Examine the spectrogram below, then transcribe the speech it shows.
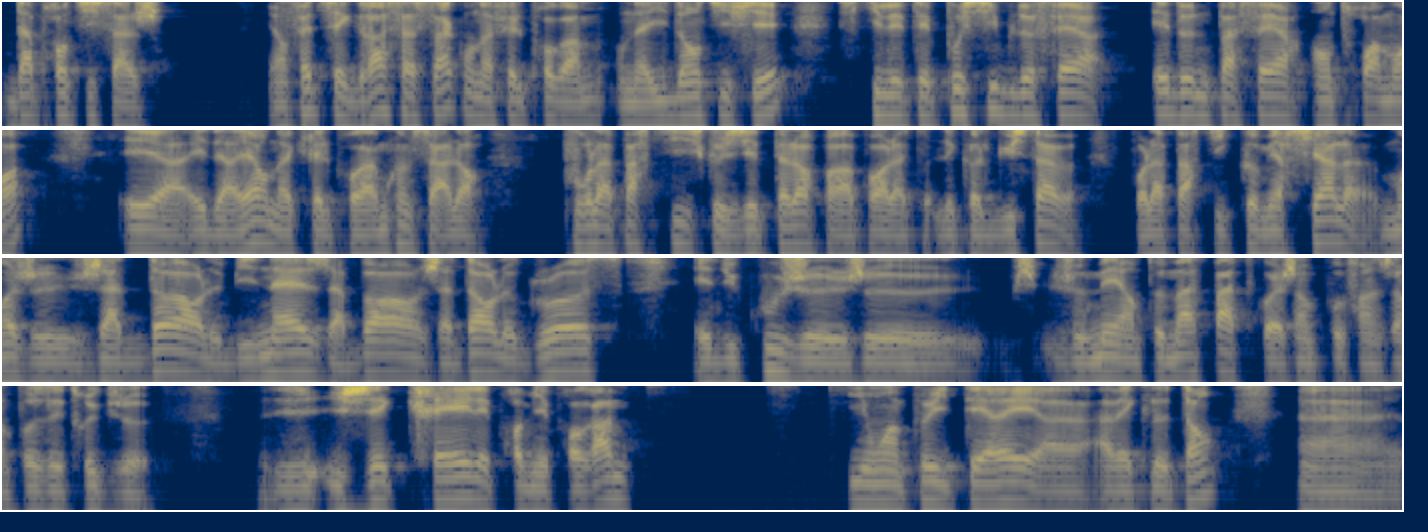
d'apprentissage. Et en fait, c'est grâce à ça qu'on a fait le programme. On a identifié ce qu'il était possible de faire et de ne pas faire en trois mois. Et, et derrière, on a créé le programme comme ça. Alors, pour la partie, ce que je disais tout à l'heure par rapport à l'école Gustave, pour la partie commerciale, moi, j'adore le business, j'adore, j'adore le growth, et du coup, je, je, je mets un peu ma patte, quoi. J'impose, enfin, j'impose des trucs. Je, j'ai créé les premiers programmes qui ont un peu itéré euh, avec le temps, euh,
